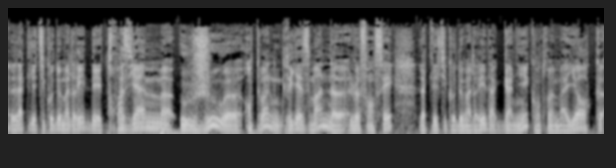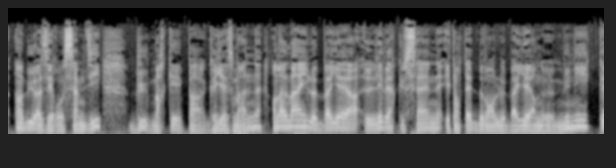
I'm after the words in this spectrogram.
L'Atlético de Madrid est troisième où joue euh, Antoine Griezmann, euh, le français. L'Atlético de Madrid a gagné contre Mallorca un but à zéro samedi, but marqué par Griezmann. En Allemagne, le Bayer Leverkusen est en tête devant le Bayern Munich.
